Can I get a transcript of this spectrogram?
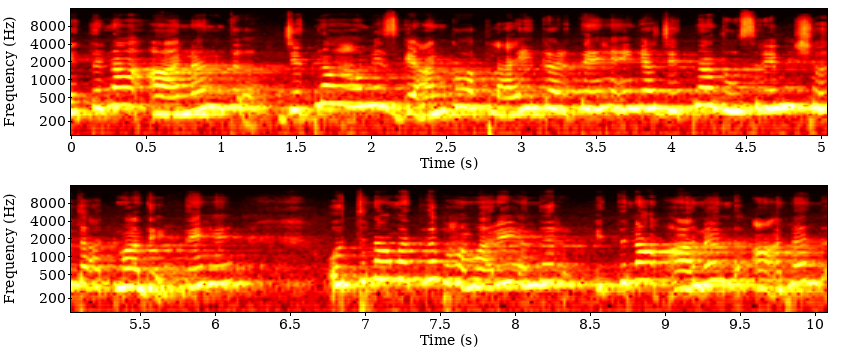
इतना आनंद जितना हम इस ज्ञान को अप्लाई करते हैं या जितना दूसरे में शुद्ध आत्मा देखते हैं उतना मतलब हमारे अंदर इतना आनंद आनंद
